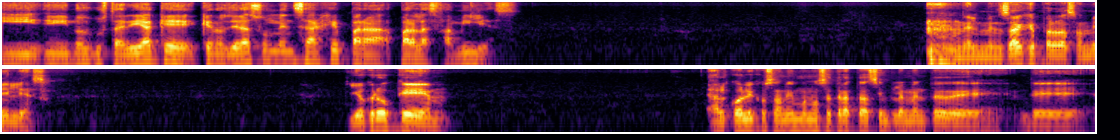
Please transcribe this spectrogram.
y, nos gustaría que, que, nos dieras un mensaje para, para las familias. El mensaje para las familias. Yo creo que Alcohólicos Anónimos no se trata simplemente de,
